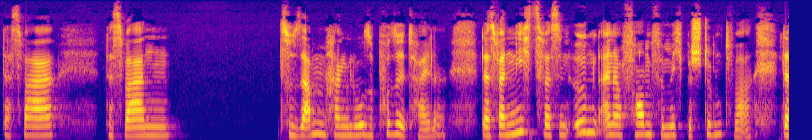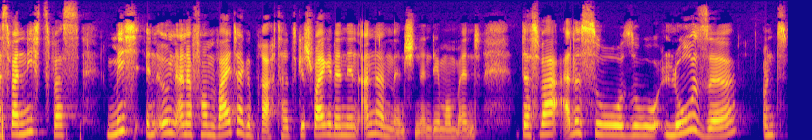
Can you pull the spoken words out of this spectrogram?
das war, das waren zusammenhanglose Puzzleteile. Das war nichts, was in irgendeiner Form für mich bestimmt war. Das war nichts, was mich in irgendeiner Form weitergebracht hat, geschweige denn den anderen Menschen in dem Moment. Das war alles so, so lose und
